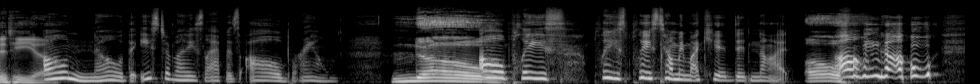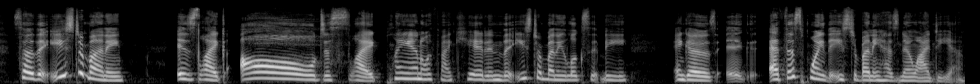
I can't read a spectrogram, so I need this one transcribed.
Did he? Uh, Oh no! The Easter Bunny's lap is all brown. no. Oh please, please, please tell me my kid did not. Oh. Oh no! So the Easter Bunny is like all just like playing with my kid, and the Easter Bunny looks at me and goes. At this point, the Easter Bunny has no idea.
